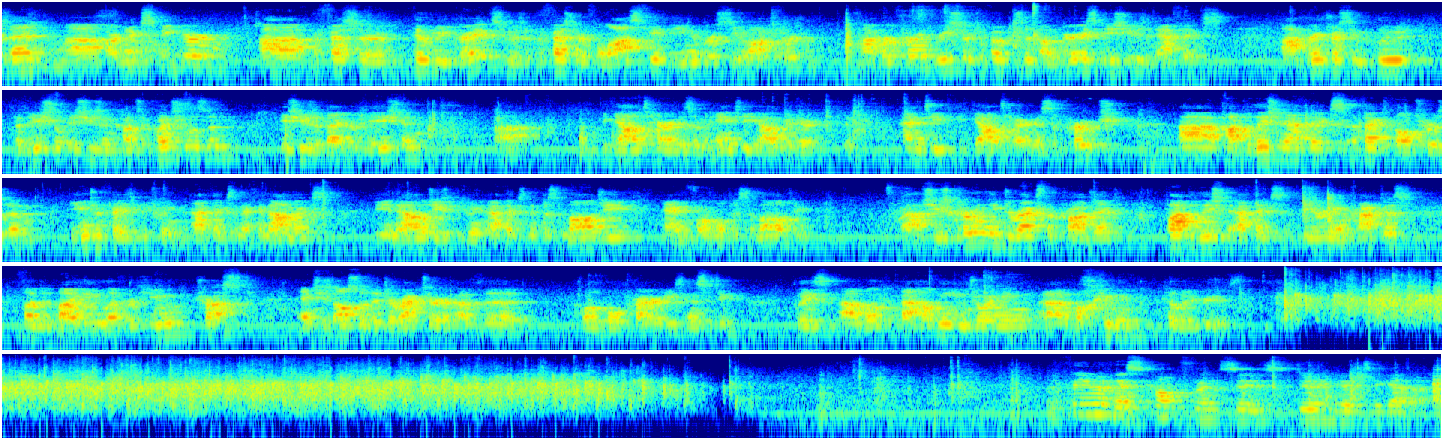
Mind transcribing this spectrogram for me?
present uh, our next speaker, uh, Professor Hilary Greaves, who is a professor of philosophy at the University of Oxford. Uh, her current research focuses on various issues in ethics. Uh, her interests include foundational issues in consequentialism, issues of aggregation, uh, egalitarianism and anti-egalitarianist approach, uh, population ethics, effective altruism, the interface between ethics and economics, the analogies between ethics and epistemology, and formal epistemology. She currently directs the project Population Ethics Theory and Practice, funded by the Leverhulme Trust, and she's also the director of the Global Priorities Institute. Please uh, welcome, uh, help me in joining uh, welcoming Greaves. The theme of this conference is doing good together.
